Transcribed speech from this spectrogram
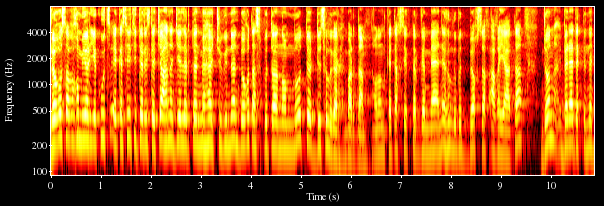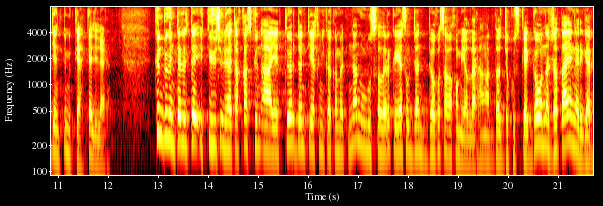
Бөгө сага хомер Якутс экасети терилте чахна желертен мәһәчүгүннән бөгө таспыта номно төрдү сылгар барда. Онон кәтәк секторга мәне хылыбыт бөксак агыята Джон берәдәктәне ден түмүккә кәлиләр. Күн бүгін тәрілті 200 үлі таққас күн айы төрден техника көмөтінен ұлысталары киясылжан бөғі саға қомиялар. Аңарда жокуске гауына жатайын әрігер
